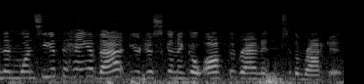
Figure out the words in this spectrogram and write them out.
And then once you get the hang of that, you're just gonna go off the ground and into the racket.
